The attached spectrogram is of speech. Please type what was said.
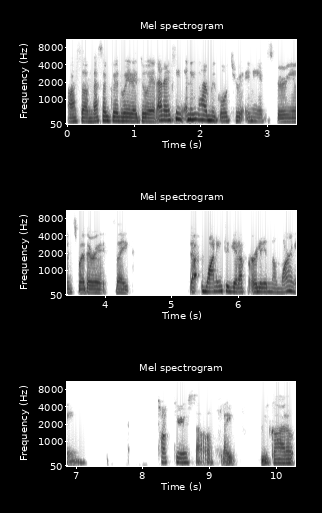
Awesome. That's a good way to do it. And I think anytime we go through any experience, whether it's like that wanting to get up early in the morning, talk to yourself. Like you gotta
